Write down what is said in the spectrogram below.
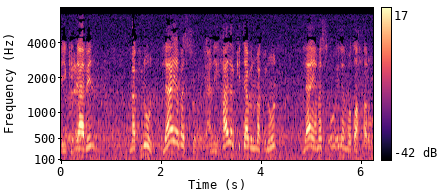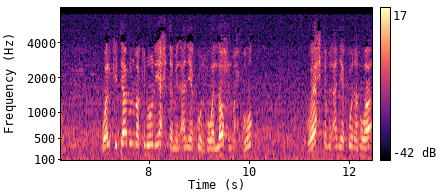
في كتاب مكنون. لا يمسه يعني هذا الكتاب المكنون لا يمسه إلا المطهرون. والكتاب المكنون يحتمل أن يكون هو اللوح المحفوظ ويحتمل أن يكون هو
